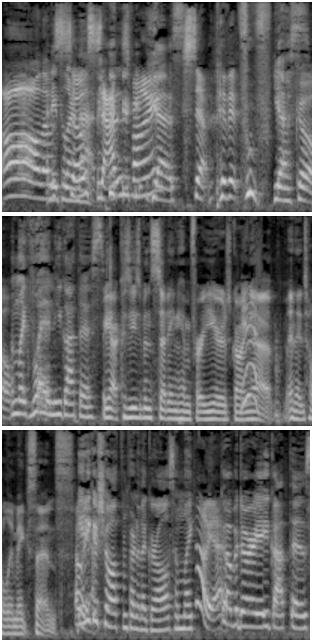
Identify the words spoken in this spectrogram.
Oh, that need was to so that. satisfying. Yes. Step, pivot, poof. Yes, Go. I'm like, when you got this? Yeah, because he's been studying him for years growing Yeah. up, and it totally makes sense. Oh, and yeah. he could show up in front of the girls. I'm like, Oh, yeah. go Midoriya, you got this.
